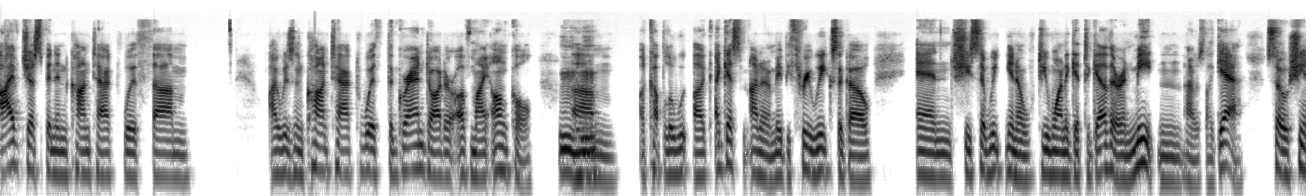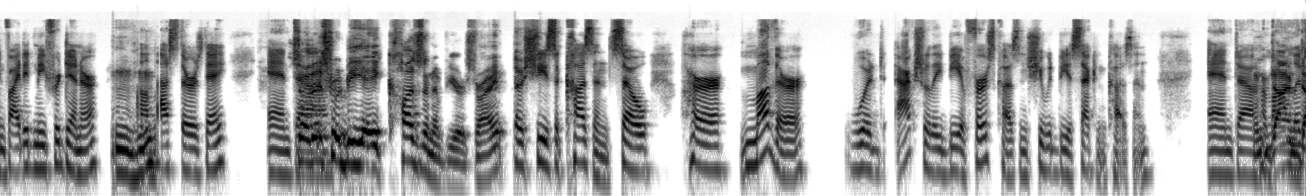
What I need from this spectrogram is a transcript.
I've just been in contact with um I was in contact with the granddaughter of my uncle Mhm. um, a couple of, uh, I guess, I don't know, maybe three weeks ago. And she said, we, you know, do you want to get together and meet? And I was like, yeah. So she invited me for dinner Mhm. um, last Thursday. And So uh, this would be a cousin of yours, right? so she's a cousin. So her mother would actually be a first cousin. She would be a second cousin. And uh, her I'm, mom I'm lives.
